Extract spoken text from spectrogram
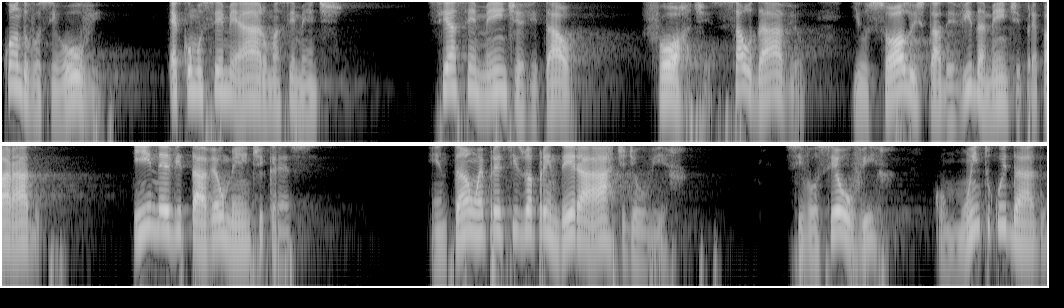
Quando você ouve, é como semear uma semente. Se a semente é vital, forte, saudável e o solo está devidamente preparado, inevitavelmente cresce. Então é preciso aprender a arte de ouvir. Se você ouvir com muito cuidado,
